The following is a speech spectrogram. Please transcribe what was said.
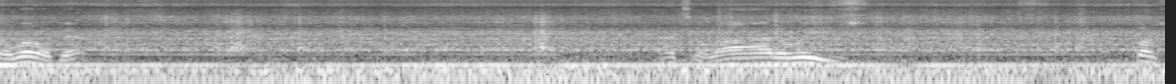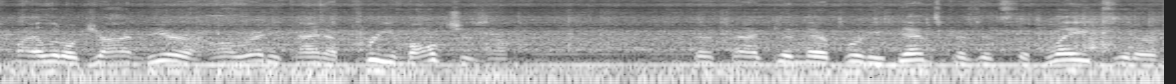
A little bit. That's a lot of leaves. Plus my little John Deere already kind of pre-mulches them. They're packed in there pretty dense because it's the blades that are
